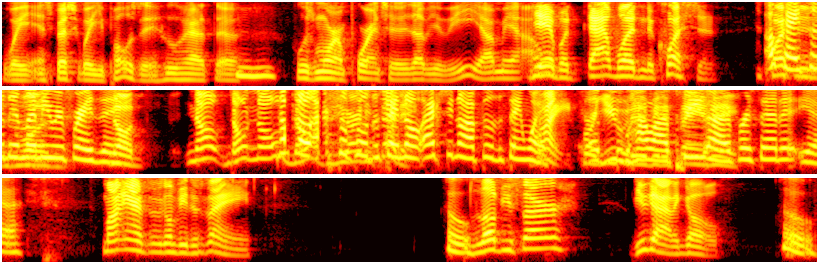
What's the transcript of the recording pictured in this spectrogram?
The way, especially the way you pose it. Who had the Mhm. who was more important to the WWE? I mean, I yeah, would- but that wasn't the question. The Okay, question so just then let me rephrase it. No, no, no, no. no, no, I still feel the same. it. No, actually, no, I feel the same way. Right, for you, how I pre how I first said it. Yeah. My answer is gonna be the same. Who? Love you, sir. You gotta go. Who?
